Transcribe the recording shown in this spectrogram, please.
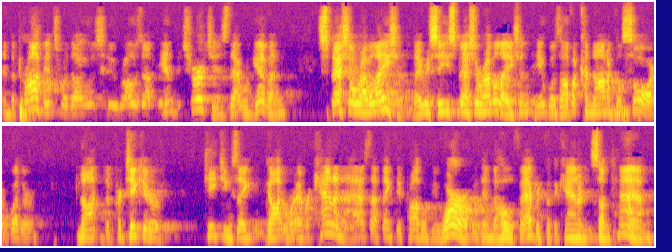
And the prophets were those who rose up in the churches that were given special revelation. They received special revelation. It was of a canonical sort, whether not the particular teachings they got were ever canonized. I think they probably were within the whole fabric of the canon at some time.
